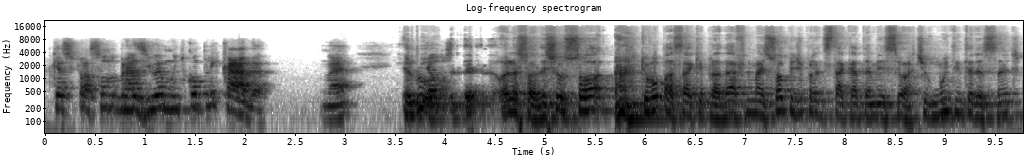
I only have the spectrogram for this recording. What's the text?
porque a situação do Brasil é muito complicada. Né? Edu, então, olha só, deixa eu só, que eu vou passar aqui para a Daphne, mas só pedir para destacar também esse artigo muito interessante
